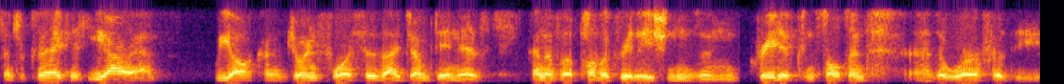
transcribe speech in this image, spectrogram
Central Connecticut ER app we all kind of joined forces. I jumped in as kind of a public relations and creative consultant, as it were, for the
